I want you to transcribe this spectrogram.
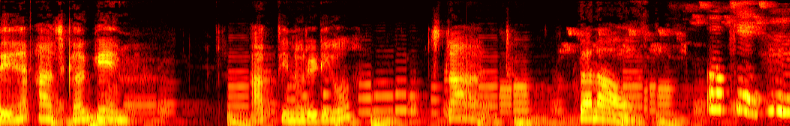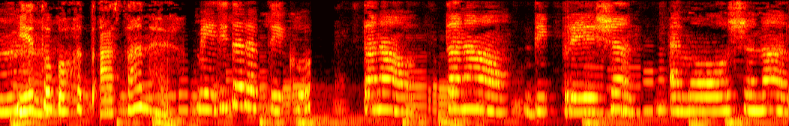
ये है आज का गेम। आप तीनों रेडी हो? स्टार्ट बनाओ। ओके ये तो बहुत आसान है। मेरी तरफ़ देखो। तनाव तनाव डिप्रेशन इमोशनल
